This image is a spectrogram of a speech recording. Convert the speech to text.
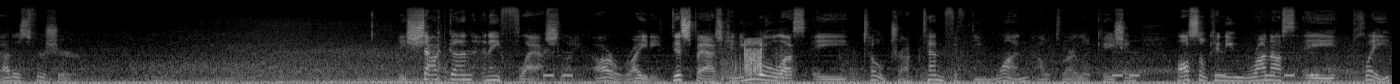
That is for sure. A shotgun and a flashlight. Alrighty. Dispatch, can you roll us a tow truck, 1051, out to our location? Also, can you run us a plate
